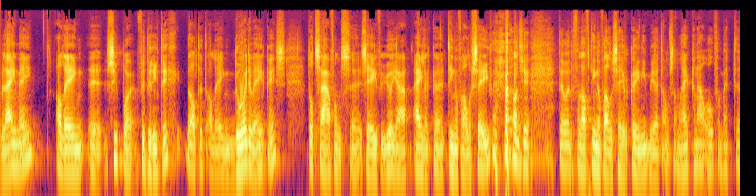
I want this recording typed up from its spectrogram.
blij mee. Alleen super verdrietig dat het alleen door de week is. Tot s'avonds uh, zeven uur. Ja, eigenlijk uh, tien of half zeven. Want je, vanaf tien of half zeven kun je niet meer het Amsterdam-Rijnkanaal over met uh,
